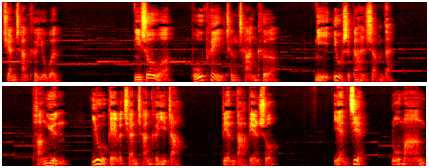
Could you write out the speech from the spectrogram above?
全禅客又问：“你说我不配称禅客，你又是干什么的？”庞蕴又给了全禅客一掌，边打边说：“眼见如盲，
